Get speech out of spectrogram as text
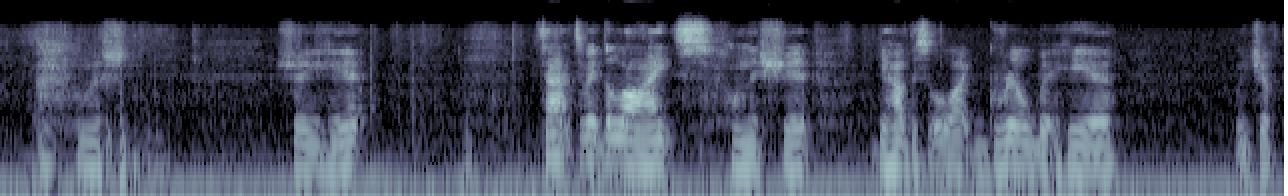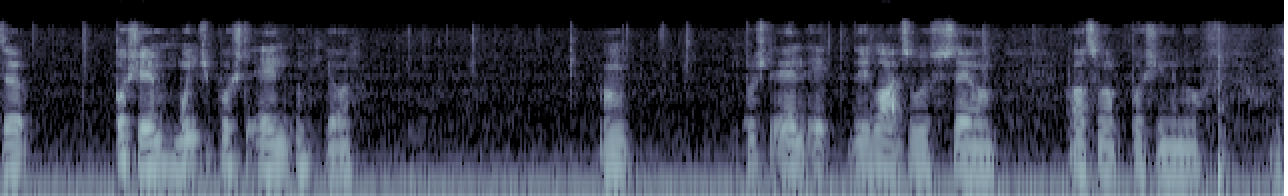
I'm gonna sh show you here. To activate the lights on this ship, you have this little like grill bit here, which you have to push in. Once you pushed it in, oh god, um, pushed it in, it the lights will stay on. I also not pushing enough with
